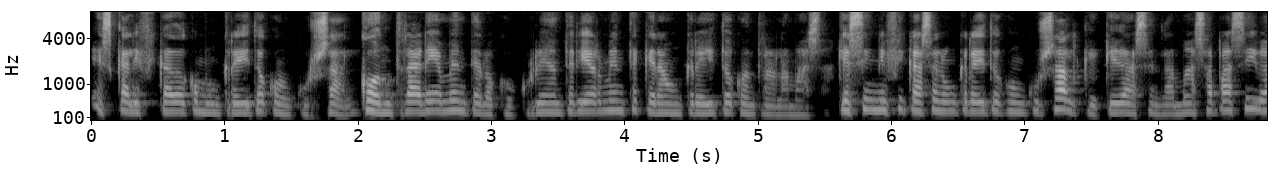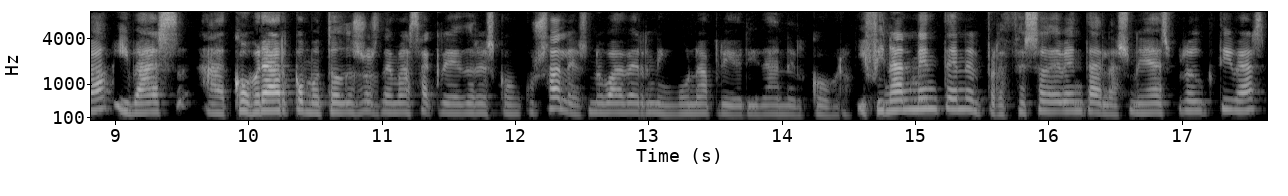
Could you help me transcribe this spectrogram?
es calificado como un crédito concursal, contrariamente a lo que ocurría anteriormente, que era un crédito contra la masa. ¿Qué significa ser un crédito concursal? Que quedas en la masa pasiva y vas a cobrar como todos los demás acreedores concursales, no va a haber ninguna prioridad en el cobro. Y finalmente, en el proceso de venta de las unidades productivas,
